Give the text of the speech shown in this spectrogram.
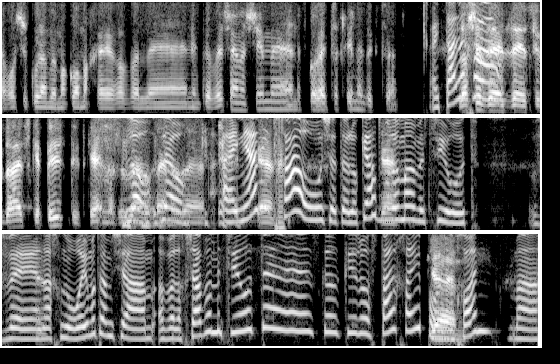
שהראש של כולם במקום אחר, אבל uh, אני מקווה שאנשים uh, דווקא אולי צריכים את זה קצת. הייתה לא לך... לא שזה סדרה אסקפיסטית, כן? לא, זהו. זה... העניין כן. איתך הוא שאתה לוקח כן. דברים מהמציאות. ואנחנו רואים אותם שם, אבל עכשיו המציאות אה, כאילו עשתה לך היפו, כן. נכון? מה,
